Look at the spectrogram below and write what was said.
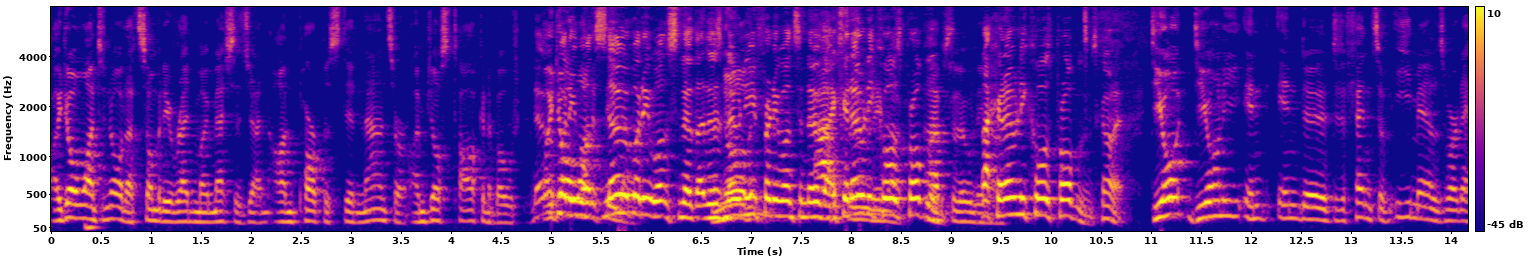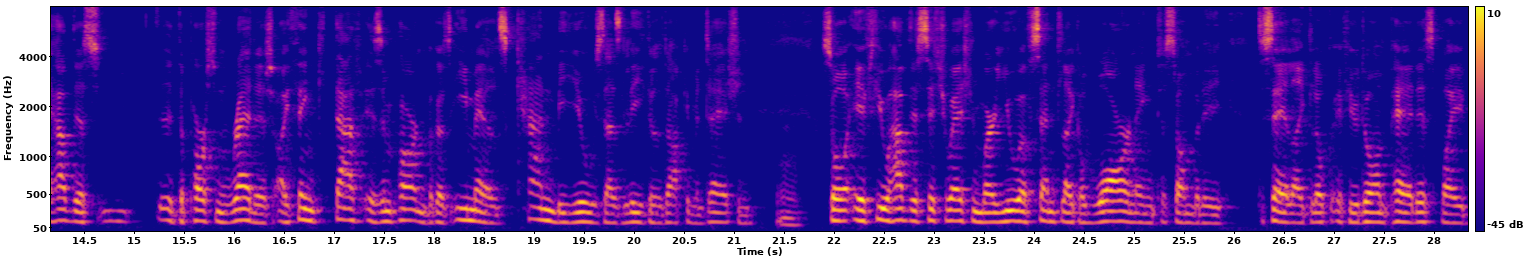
I don't want to know that somebody read my message and on purpose didn't answer. I'm just talking about. I Nobody don't want to wants. see that. Nobody wants to know that. There's no, No, need for anyone to know that. It can only cause not. problems. Absolutely that not. can only cause problems, can't it? The, o- the only in in the, the defense of emails where they have this the, the person read it i think that is important because emails can be used as legal documentation mm. so if you have this situation where you have sent like a warning to somebody to say like look if you don't pay this by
